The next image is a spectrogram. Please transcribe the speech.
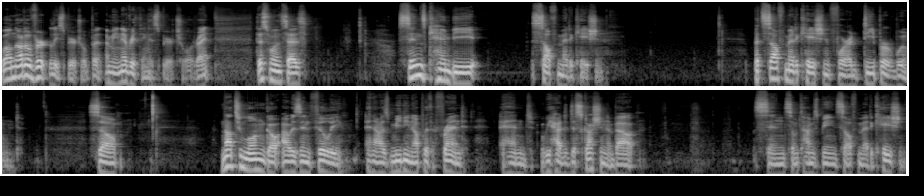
Well, not overtly spiritual, but I mean, everything is spiritual, right? This one says sins can be self medication, but self medication for a deeper wound. So, not too long ago, I was in Philly and I was meeting up with a friend, and we had a discussion about sin sometimes being self medication.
